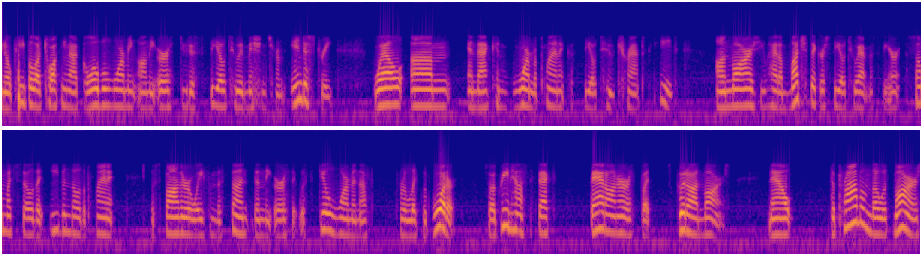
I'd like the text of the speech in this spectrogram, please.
You know, people are talking about global warming on the Earth due to CO2 emissions from industry. Well, um, and that can warm a planet because CO2 traps heat. On Mars, you had a much thicker CO2 atmosphere, so much so that even though the planet was farther away from the sun than the Earth, it was still warm enough for liquid water. So a greenhouse effect, bad on Earth, but good on Mars. Now, the problem, though, with Mars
